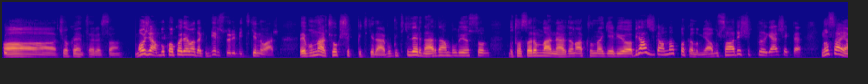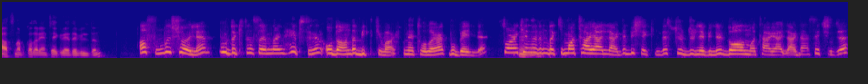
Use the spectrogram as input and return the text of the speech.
Aa çok enteresan. Hocam bu Kokodema'daki bir sürü bitkin var ve bunlar çok şık bitkiler. Bu bitkileri nereden buluyorsun? Bu tasarımlar nereden aklına geliyor? Birazcık anlat bakalım ya. Bu sade şıklığı gerçekten nasıl hayatına bu kadar entegre edebildin? Aslında şöyle, buradaki tasarımların hepsinin odağında bitki var. Net olarak bu belli. Sonra Hı-hı. kenarındaki materyaller de bir şekilde sürdürülebilir doğal materyallerden seçince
